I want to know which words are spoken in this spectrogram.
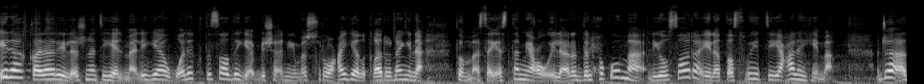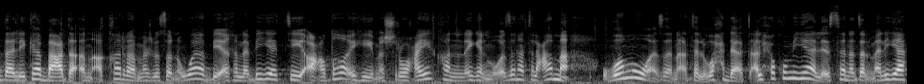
إلى قرار لجنته المالية والاقتصادية بشأن مشروعي القانونين ثم سيستمع إلى رد الحكومة ليصار إلى التصويت عليهما. جاء ذلك بعد أن أقر مجلس النواب بأغلبية أعضائه مشروعي قانوني الموازنة العامة وموازنة الوحدات الحكومية للسنة المالية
